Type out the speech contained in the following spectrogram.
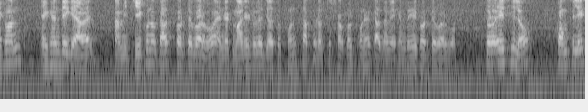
এখন এখান থেকে আমি যে কোনো কাজ করতে পারব। অ্যান্ড্রয়েড মাল্টিটুলে যত ফোন সাপোর্ট আছে, সকল ফোনের কাজ আমি এখান থেকে করতে পারব। তো এই ছিল কমপ্লিট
